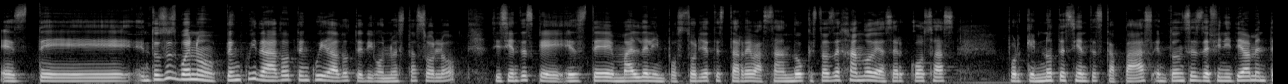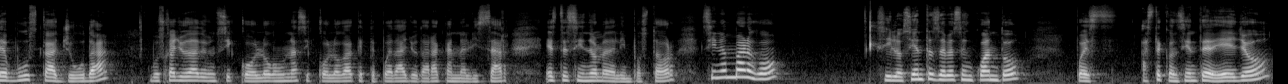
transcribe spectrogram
Este, entonces, bueno, ten cuidado, ten cuidado, te digo, no estás solo. Si sientes que este mal del impostor ya te está rebasando, que estás dejando de hacer cosas porque no te sientes capaz, entonces definitivamente busca ayuda. Busca ayuda de un psicólogo, una psicóloga que te pueda ayudar a canalizar este síndrome del impostor. Sin embargo, si lo sientes de vez en cuando, pues hazte consciente de ello,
